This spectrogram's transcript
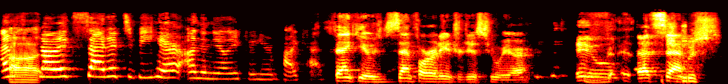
I'm Uh, so excited to be here on the Nearly Coherent podcast. Thank you. Senf already introduced who we are. Hey, That's She Senf. was-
